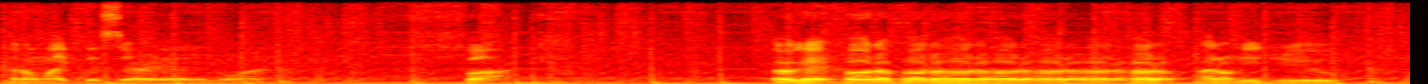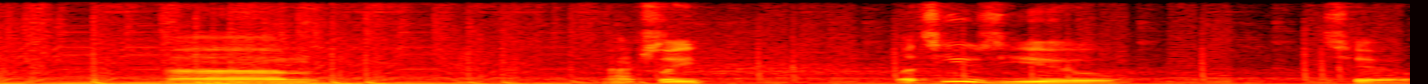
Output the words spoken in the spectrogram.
I don't like this area anymore. Fuck. Okay, hold up, hold up, hold up, hold up, hold up, hold up, hold up. I don't need you. Um, actually, let's use you too.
